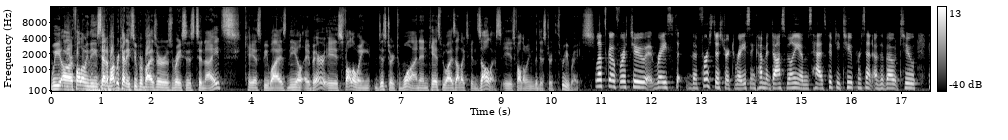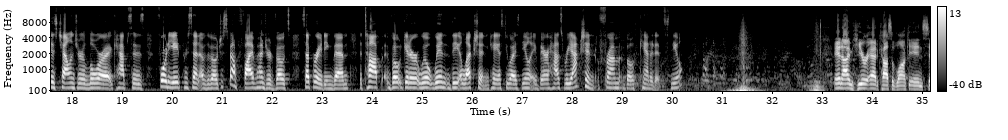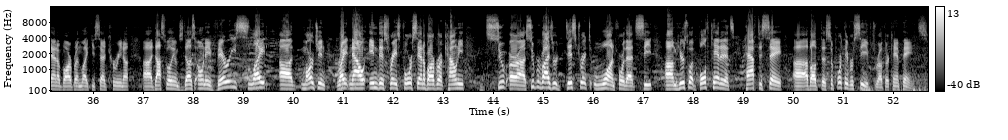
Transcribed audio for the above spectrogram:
We are following the Santa Barbara County Supervisors races tonight. KSBY's Neil Hebert is following District 1 and KSBY's Alex Gonzalez is following the District 3 race. Let's go first to race the first district race. Incumbent Das Williams has 52% of the vote to his challenger Laura Capps's 48% of the vote, just about 500 votes separating them. The top vote getter will win the election. KSBY's Neil Hebert has reaction from both candidates. Neil? And I'm here at Casablanca in Santa Barbara. And like you said, Karina, uh, Das Williams does own a very slight uh, margin right now in this race for Santa Barbara County Su or, uh, Supervisor District 1 for that seat. Um, here's what both candidates have to say uh, about the support they've received throughout their campaigns.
